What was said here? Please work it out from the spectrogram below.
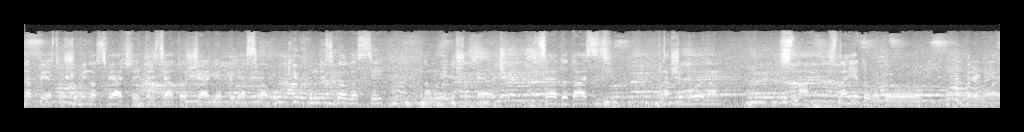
написано, що він освячений 30 червня біля Славуків Хмельницької області на могилі Шухевича. Це додасть нашим воїнам сна, снаги до, до перемоги.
